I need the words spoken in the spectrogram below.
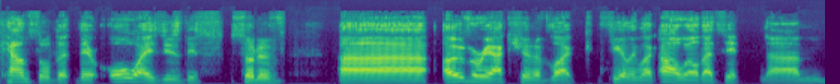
counsel that there always is this sort of uh, overreaction of like feeling like, oh well, that's it. Um,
